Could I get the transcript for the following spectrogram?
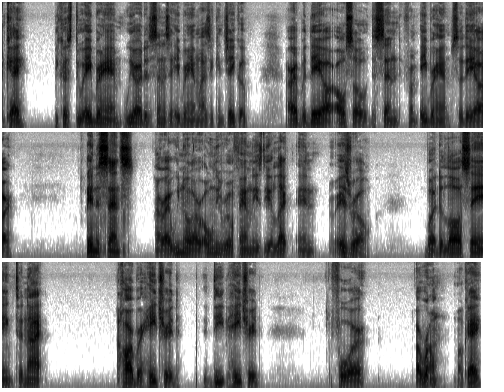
Okay? because through Abraham, we are the descendants of Abraham, Isaac, and Jacob. All right, but they are also descend from Abraham. So they are, in a sense, all right, we know our only real family is the elect and Israel. But the law is saying to not harbor hatred, deep hatred for a Aram, okay?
